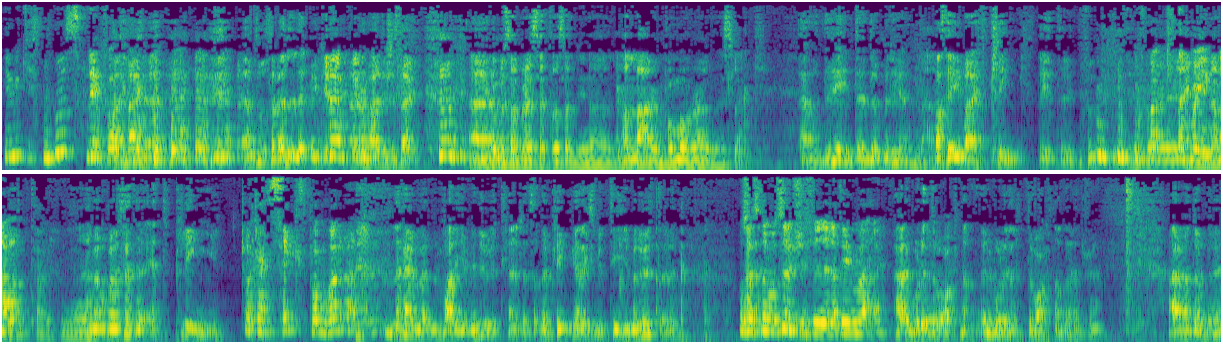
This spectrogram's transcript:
Hur mycket snosar du på dem? Jag nosar väldigt mycket reminders i Slack. du Eh, kommer snart börja sätta så dina alarm på morgonen i Slack. Ja, men det är inte dum idé. Fast det är bara ett pling. Det, är inte, funkar här. Men om jag sätter ett pling Klockan sex på morgonen. Nej men varje minut kanske, så det plingar liksom i 10 minuter. Och så snosar du 24 timmar. Nej, det borde inte vakna. Det borde inte vakna där tror jag. Nej, det var en dum idé.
